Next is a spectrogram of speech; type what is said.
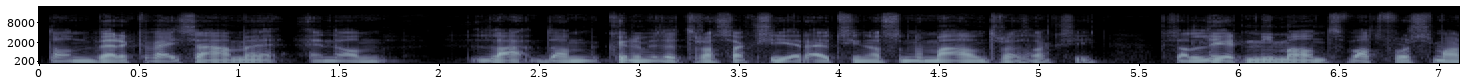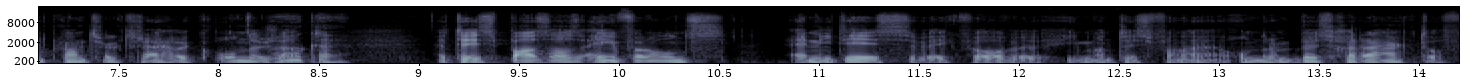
dan werken wij samen en dan, la, dan kunnen we de transactie eruit zien als een normale transactie. Dus dan leert niemand wat voor smart contract er eigenlijk onder zat. Het is pas als een van ons er niet is, weet ik we- iemand is van eh, onder een bus geraakt of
